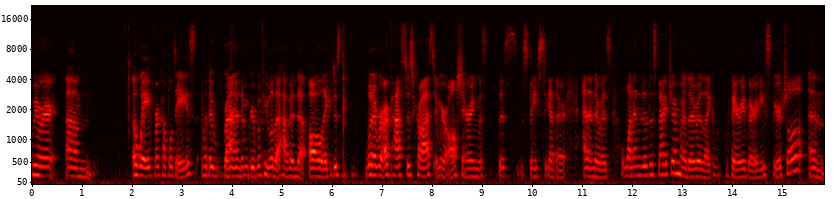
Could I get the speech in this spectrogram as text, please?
We were um away for a couple days with a random group of people that happened to all like just whatever our paths just crossed and we were all sharing this this space together and then there was one end of the spectrum where they were like very very spiritual and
